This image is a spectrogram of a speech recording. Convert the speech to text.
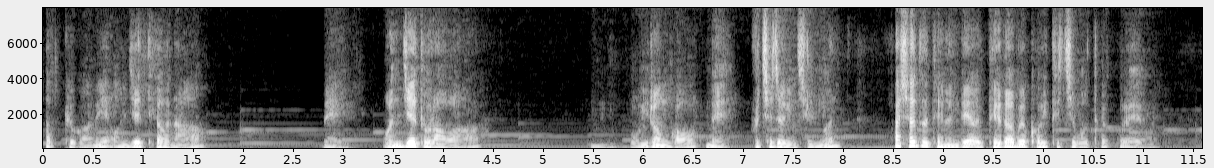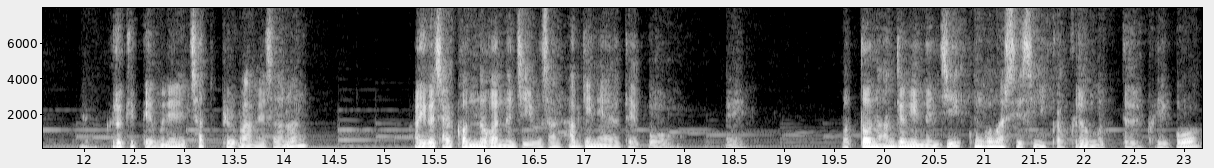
첫 교감이 언제 태어나, 네, 언제 돌아와, 음, 뭐 이런 거, 네, 구체적인 질문 하셔도 되는데요. 대답을 거의 듣지 못할 거예요. 네, 그렇기 때문에 첫 교감에서는 아이가 잘 건너갔는지 우선 확인해야 되고, 네, 어떤 환경에 있는지 궁금할 수 있으니까 그런 것들, 그리고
